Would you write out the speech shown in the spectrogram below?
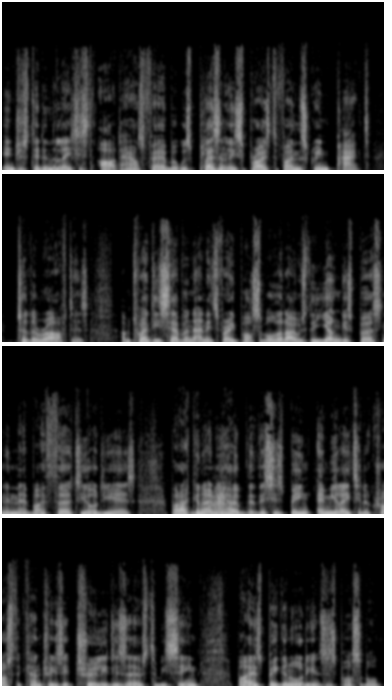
interested in the latest art house fair, but was pleasantly surprised to find the screen packed to the rafters. I'm 27, and it's very possible that I was the youngest person in there by 30 odd years, but I can wow. only hope that this is being emulated across the country as it truly deserves to be seen by as big an audience as possible.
